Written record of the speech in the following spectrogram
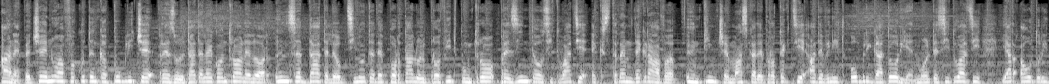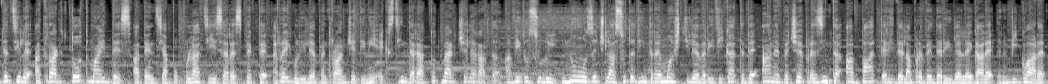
ANPC nu a făcut încă publice rezultatele controlelor, însă datele obținute de portalul profit.ro prezintă o situație extrem de gravă, în timp ce masca de protecție a devenit obligatorie în multe situații, iar autoritățile atrag tot mai des atenția populației să respecte regulile pentru a încetini extinderea tot mai accelerată a virusului, 90% dintre măștile verificate de ANPC prezintă abateri de la prevederile legale în vigoare.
